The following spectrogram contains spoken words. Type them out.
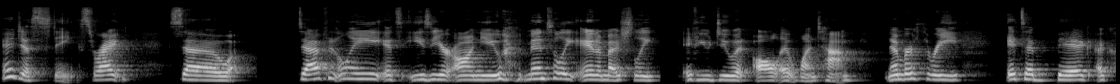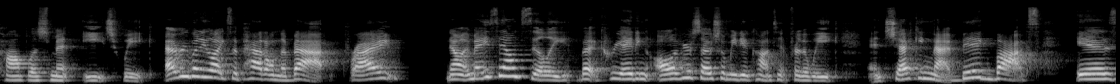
it just stinks, right? So definitely it's easier on you mentally and emotionally if you do it all at one time. Number three, it's a big accomplishment each week. Everybody likes a pat on the back, right? Now, it may sound silly, but creating all of your social media content for the week and checking that big box is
